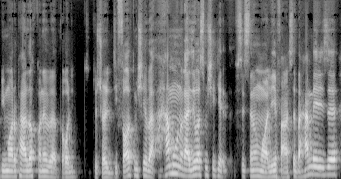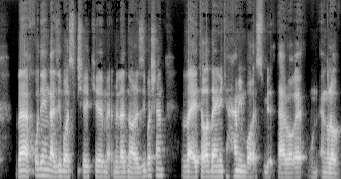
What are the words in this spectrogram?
بیمار رو پرداخت کنه و به قولی دچار دیفالت میشه و همون قضیه باعث میشه که سیستم مالی فرانسه به هم بریزه و خود این قضیه باعث میشه که ملت ناراضی باشن و اعتقاد بر اینه که همین باعث در واقع اون انقلاب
